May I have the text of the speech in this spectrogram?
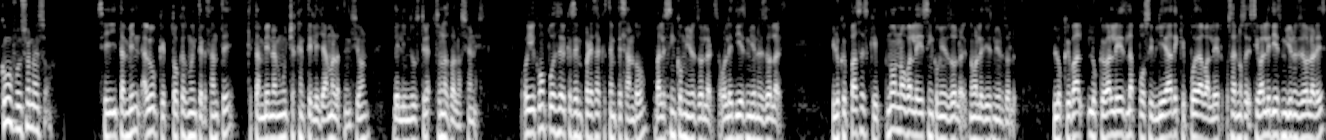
¿Cómo funciona eso? Sí, y también algo que tocas muy interesante, que también a mucha gente le llama la atención de la industria, son las valuaciones. Oye, ¿cómo puede ser que esa empresa que está empezando vale 5 millones de dólares o vale 10 millones de dólares? Y lo que pasa es que no, no vale 5 millones de dólares, no vale 10 millones de dólares. Lo que, vale, lo que vale es la posibilidad de que pueda valer, o sea, no sé, si vale 10 millones de dólares,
